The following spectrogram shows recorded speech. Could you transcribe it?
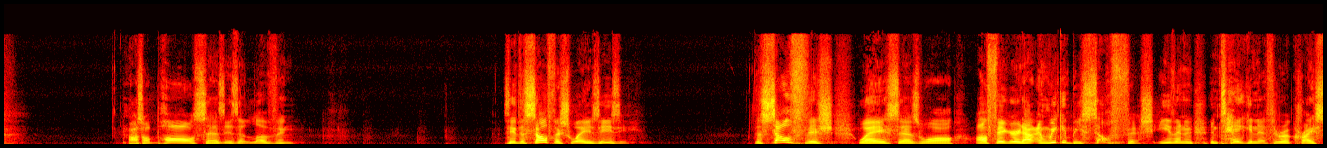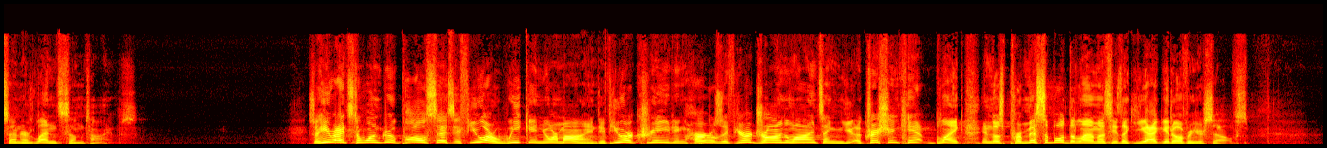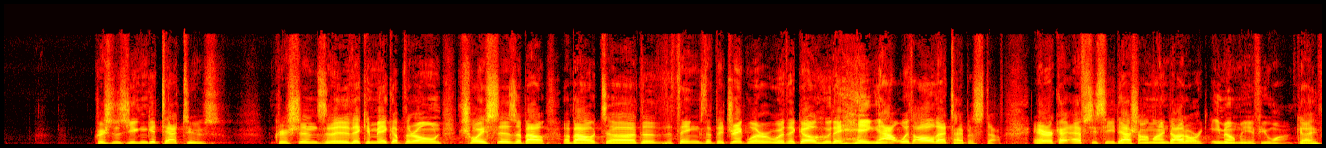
also Paul says, is it loving? See, the selfish way is easy. The selfish way says, well, I'll figure it out. And we can be selfish, even in, in taking it through a Christ centered lens sometimes. So he writes to one group. Paul says, if you are weak in your mind, if you are creating hurdles, if you're drawing a line saying you, a Christian can't blank in those permissible dilemmas, he's like, you got to get over yourselves. Christians, you can get tattoos. Christians, they can make up their own choices about, about uh, the, the things that they drink, where, where they go, who they hang out with, all that type of stuff. Erica, fcc-online.org. Email me if you want, okay?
